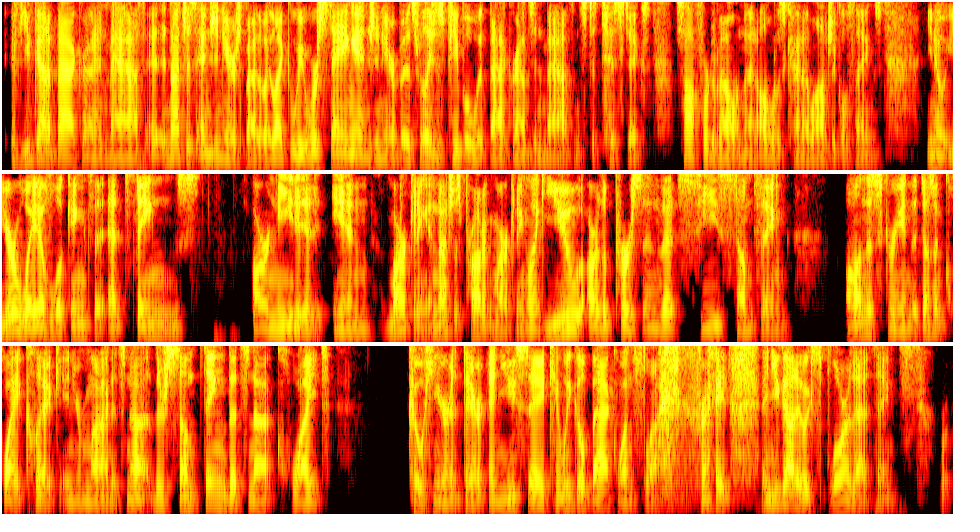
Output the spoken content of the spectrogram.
if you've got a background in math, not just engineers, by the way, like we were saying engineer, but it's really just people with backgrounds in math and statistics, software development, all those kind of logical things. You know, your way of looking th- at things are needed in marketing and not just product marketing. Like you are the person that sees something on the screen that doesn't quite click in your mind. It's not, there's something that's not quite coherent there. And you say, can we go back one slide? right. And you got to explore that thing.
